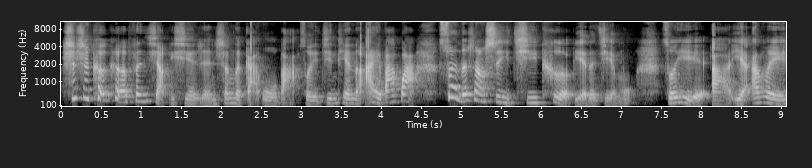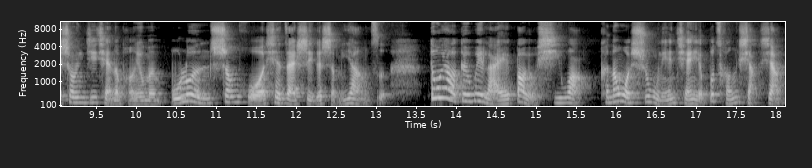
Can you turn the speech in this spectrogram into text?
时时刻刻分享一些人生的感悟吧。所以今天的爱八卦算得上是一期特别的节目。所以啊，也安慰收音机前的朋友们，不论生活现在是一个什么样子。都要对未来抱有希望。可能我十五年前也不曾想象，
